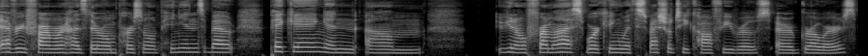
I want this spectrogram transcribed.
every farmer has their own personal opinions about picking, and um, you know, from us working with specialty coffee roast or growers,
